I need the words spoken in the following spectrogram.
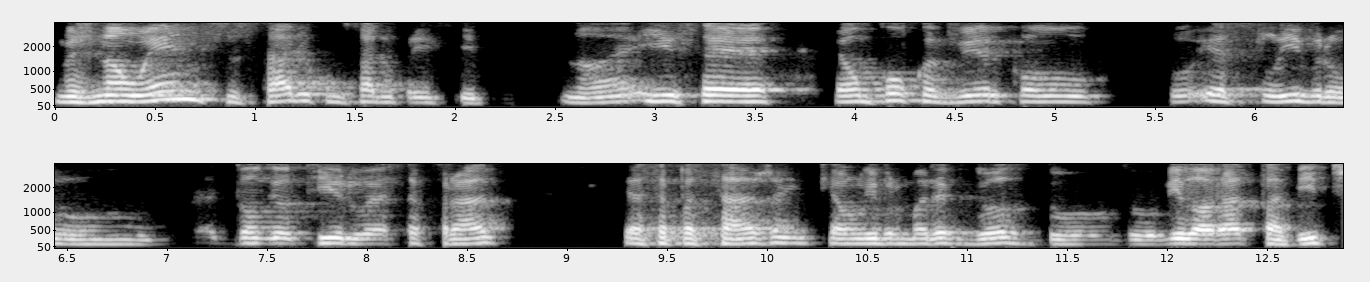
mas não é necessário começar no princípio, não é? Isso é, é um pouco a ver com esse livro de onde eu tiro essa frase, essa passagem, que é um livro maravilhoso do, do Milorad Pavic,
